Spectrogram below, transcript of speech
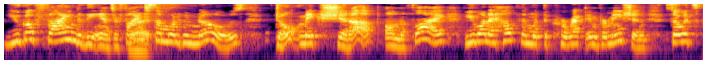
you go find the answer. Find Right. someone who knows. Don't make shit up on the fly. You want to help them with the correct information. So it's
